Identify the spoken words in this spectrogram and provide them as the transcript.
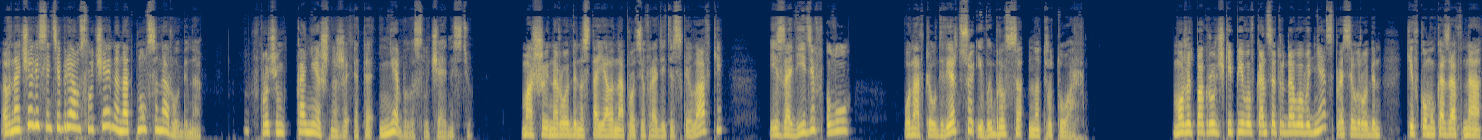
В начале сентября он случайно наткнулся на Робина. Впрочем, конечно же, это не было случайностью. Машина Робина стояла напротив родительской лавки, и, завидев Лу, он открыл дверцу и выбрался на тротуар. «Может, по кружечке пива в конце трудового дня?» — спросил Робин, кивком указав на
